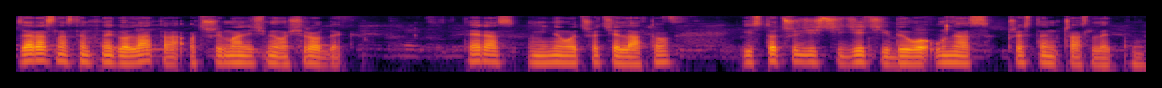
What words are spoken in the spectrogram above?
Zaraz następnego lata otrzymaliśmy ośrodek. Teraz minęło trzecie lato i 130 dzieci było u nas przez ten czas letni.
